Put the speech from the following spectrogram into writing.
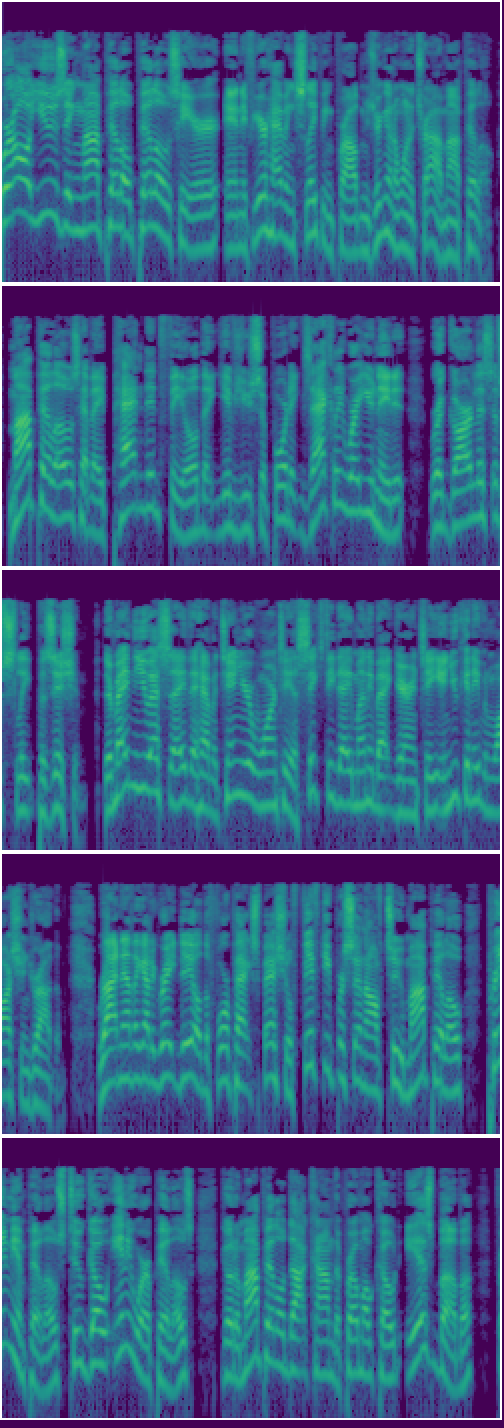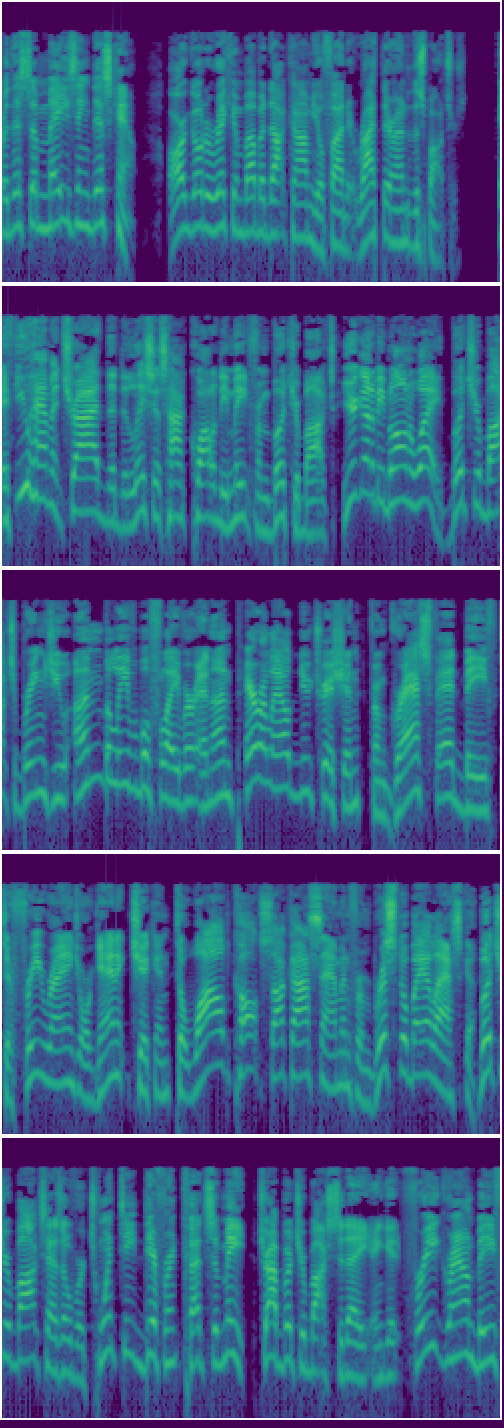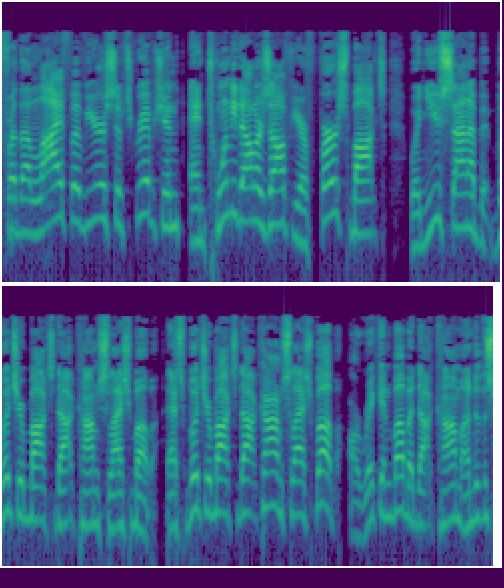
We're all using My Pillow pillows here, and if you're having sleeping problems, you're going to want to try My Pillow. My Pillows have a patented feel that gives you support exactly where you need it, regardless of sleep position. They're made in the USA. They have a 10-year warranty, a 60-day money-back guarantee, and you can even wash and dry them. Right now, they got a great deal: the four-pack special, 50% off two My Pillow premium pillows, two Go Anywhere pillows. Go to mypillow.com. The promo code is Bubba for this amazing discount, or go to rickandbubba.com. You'll find it right there under the sponsors. If you haven't tried the delicious high quality meat from Butcher Box, you're going to be blown away. Butcher Box brings you unbelievable flavor and unparalleled nutrition from grass fed beef to free range organic chicken to wild caught sockeye salmon from Bristol Bay, Alaska. Butcher Box has over 20 different cuts of meat. Try Butcher Box today and get free ground beef for the life of your subscription and $20 off your first box when you sign up at butcherbox.com slash Bubba. That's butcherbox.com slash Bubba or rickandbubba.com under the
